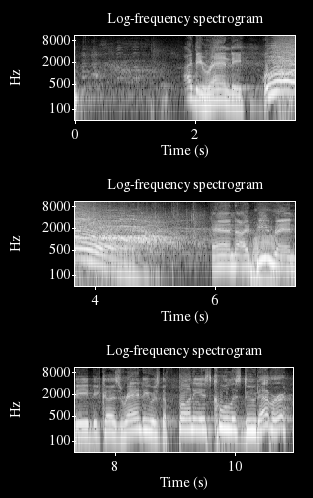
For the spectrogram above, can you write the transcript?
I'd be Randy. Whoa! And I'd be Randy because Randy was the funniest, coolest dude ever.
